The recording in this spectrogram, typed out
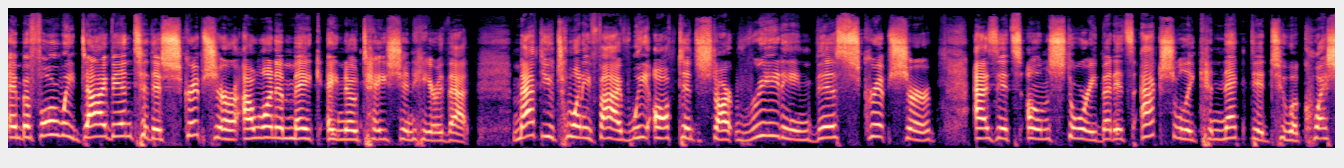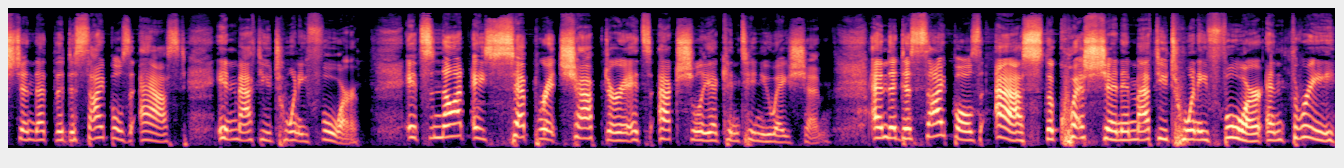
And before we dive into this scripture, I want to make a notation here that Matthew 25, we often start reading this scripture as its own story, but it's actually connected to a question that the disciples asked in Matthew 24. It's not a separate chapter, it's actually a continuation. And the disciples asked the question in Matthew 24 and 3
